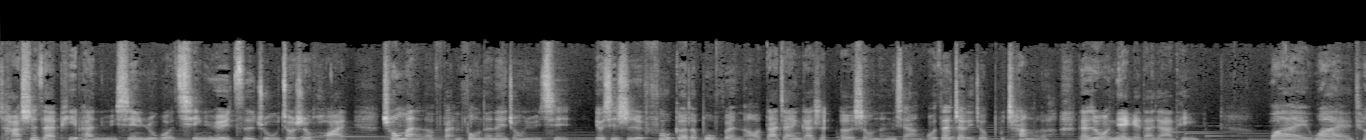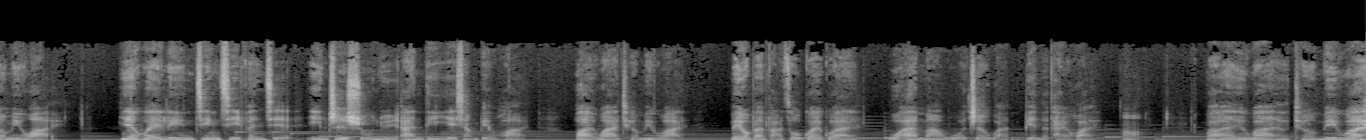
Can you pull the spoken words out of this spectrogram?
它是在批判女性如果情欲自主就是坏，充满了反讽的那种语气，尤其是副歌的部分哦，大家应该是耳熟能详，我在这里就不唱了，但是我念给大家听。Why why tell me why？宴会令禁忌分解，引致淑女暗地也想变坏。Why why tell me why？没有办法做乖乖，我暗骂我这晚变得太坏。嗯，Why why tell me why？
